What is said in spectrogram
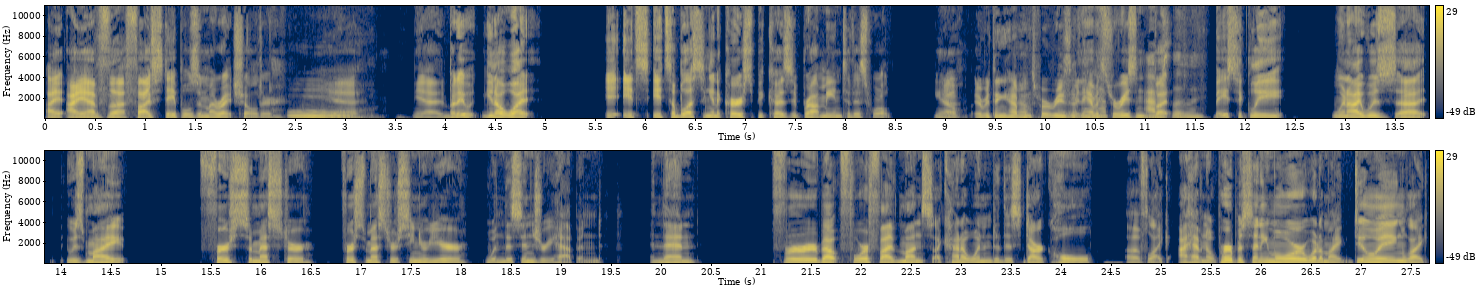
I I have uh, five staples in my right shoulder. Ooh. Yeah, yeah, but it, you know what? It, it's it's a blessing and a curse because it brought me into this world. You know, Everything happens for a reason. everything happens for a reason. But Absolutely. basically when I was uh it was my first semester first semester senior year when this injury happened. And then for about 4 or 5 months I kind of went into this dark hole of like I have no purpose anymore. What am I doing? Like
